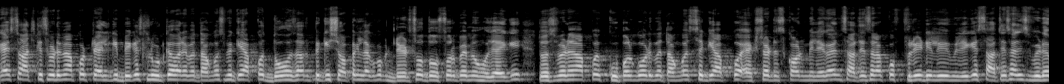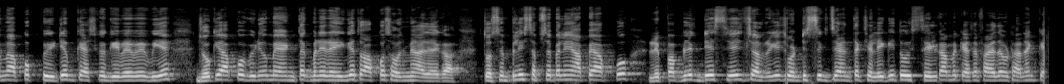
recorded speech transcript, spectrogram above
गाइस तो आज के वीडियो में आपको ट्रेल की बिगेस्ट लूट के बारे में बताऊँगा। इसमें कि आपको दो हज़ार रुपये की शॉपिंग लगभग डेढ़ सौ, दो सौ रुपये में हो जाएगी। तो इस वीडियो में आपको कूपन कोड बताऊँगा इससे कि आपको एक्स्ट्रा डिस्काउंट मिलेगा एंड साथ ही साथ आपको फ्री डिलीवरी मिलेगी। साथ ही साथ इस वीडियो में आपको पेटीएम कैश का गिवे हुए भी है, जो कि आपको वीडियो में एंड तक बने रहेंगे तो आपको समझ में आ जाएगा। तो सिंपली सबसे पहले यहाँ पे आपको रिपब्लिक डे सेल चल रही है ट्वेंटी सिक्स जैन तक चलेगी। तो इस सेल का हमें कैसे फ़ायदा उठाना है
